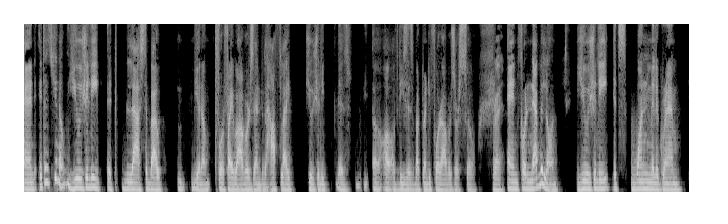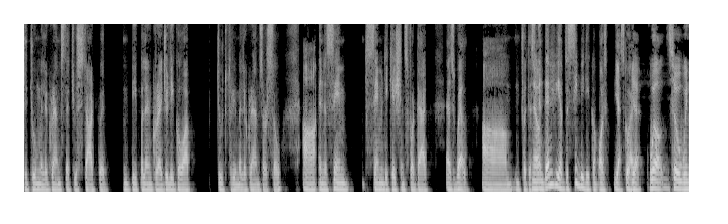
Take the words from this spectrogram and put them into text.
And it is, you know, usually it lasts about you know, four or five hours and the half life usually is uh, of these is about 24 hours or so. Right. And for Nabilone, usually it's one milligram to two milligrams that you start with people and gradually go up two to three milligrams or so. Uh, and the same, same indications for that as well. Um, for this, now, and then we have the CBD. Com- oh, yes, go ahead. Yeah. Well, so when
